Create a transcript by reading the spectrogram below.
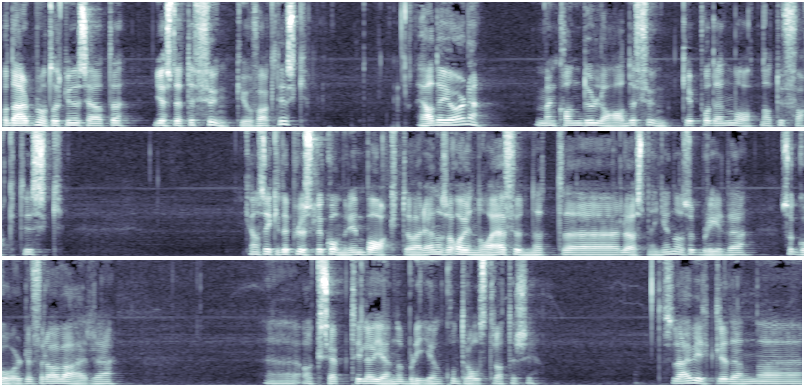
Og det er på en måte å kunne si at jøss, dette funker jo faktisk. Ja, det gjør det. Men kan du la det funke på den måten at du faktisk Kanskje ikke det plutselig kommer inn bakdøra igjen, og så Oi, nå har jeg funnet uh, løsningen, og så blir det Så går det fra å være uh, aksept til å igjen å bli en kontrollstrategi. Så det er virkelig den uh.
